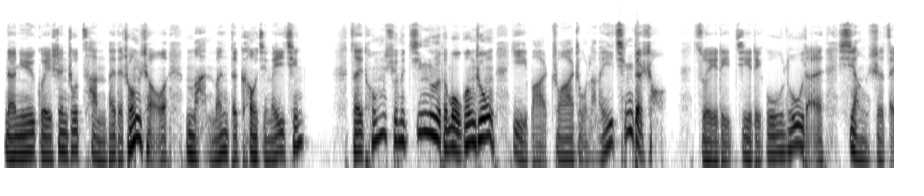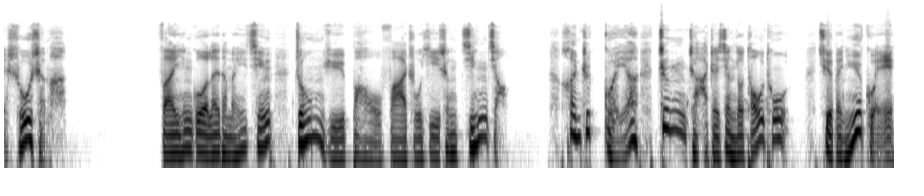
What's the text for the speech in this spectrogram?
那女鬼伸出惨白的双手，慢慢的靠近梅青，在同学们惊愕的目光中，一把抓住了梅青的手，嘴里叽里咕噜的，像是在说什么。反应过来的梅青终于爆发出一声惊叫。喊着“鬼啊”，挣扎着想要逃脱，却被女鬼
